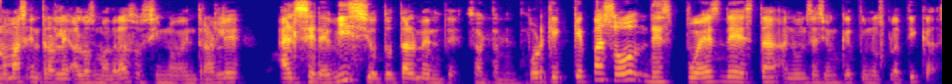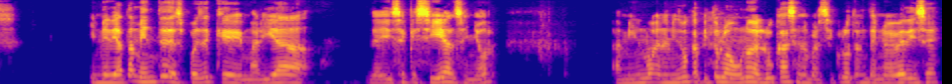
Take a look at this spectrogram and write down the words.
nomás entrarle a los madrazos, sino entrarle al servicio totalmente. Exactamente. Porque, ¿qué pasó después de esta anunciación que tú nos platicas? Inmediatamente después de que María le dice que sí al Señor, mismo, en el mismo capítulo 1 de Lucas, en el versículo 39, dice,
